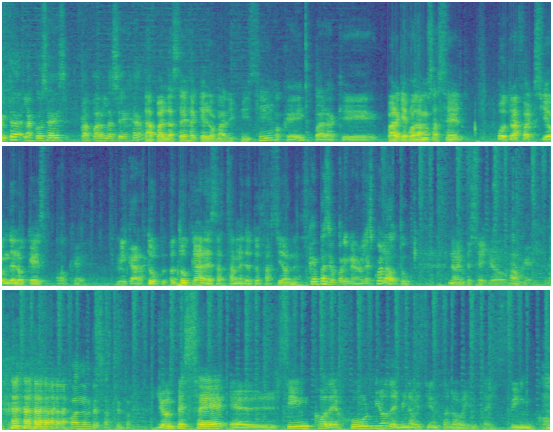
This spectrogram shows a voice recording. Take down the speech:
Ahorita la cosa es tapar la ceja. Tapar la ceja, que es lo más difícil. Ok, para que... Para que podamos hacer otra facción de lo que es Ok, mi cara. tu, tu cara, exactamente, tus facciones. ¿Qué empezó primero, la escuela o tú? No, empecé yo. Ok. ¿Cuándo empezaste tú? Yo empecé el 5 de junio de 1995.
